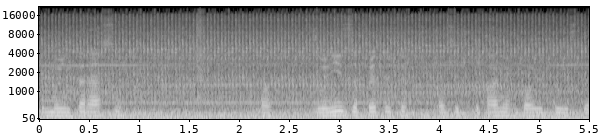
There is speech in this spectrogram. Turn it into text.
Кому інтересно. Так, дзвоніть, запитуйте, хочуть питання готові відповісти.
